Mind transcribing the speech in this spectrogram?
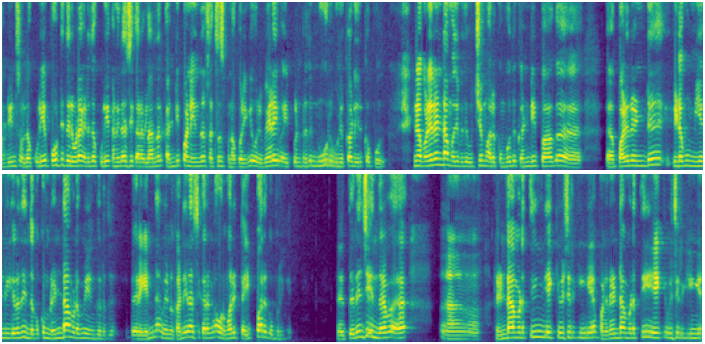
அப்படின்னு சொல்லக்கூடிய போட்டித் தேர்வுலாம் எழுதக்கூடிய கன்னிராசிக்காரர்களாக இருந்தால் கண்டிப்பாக நீங்கள் தான் சக்ஸஸ் பண்ண போகிறீங்க ஒரு வேலை வாய்ப்புன்றது நூறு விழுக்காடு இருக்க போகுது. ஏன்னா பன்னிரெண்டாம் அதிபதி உச்சமாக இருக்கும்போது கண்டிப்பாக பன்னிரெண்டு இடமும் இயங்குகிறது. இந்த பக்கம் ரெண்டாம் இடமும் இயங்குகிறது. வேற என்ன வேணும்? கன்னிராசிக்காரங்களாம் ஒரு மாதிரி டைப்பாக இருக்க போகிறீங்க எனக்கு தெரிஞ்சு இந்த தடவை ரெண்டாம் இடத்தையும் இயக்கி வச்சிருக்கீங்க பன்னிரெண்டாம் இடத்தையும் இயக்கி வச்சிருக்கீங்க.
